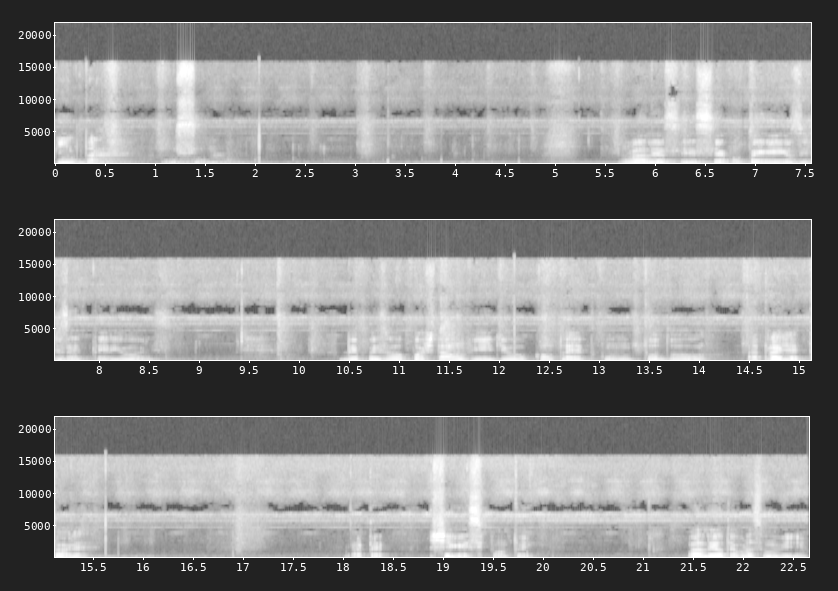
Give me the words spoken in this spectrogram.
pintar em cima. Valeu se, se acompanhei os vídeos anteriores. Depois vou postar um vídeo completo com toda a trajetória até chegar a esse ponto aí. Valeu, até o próximo vídeo.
